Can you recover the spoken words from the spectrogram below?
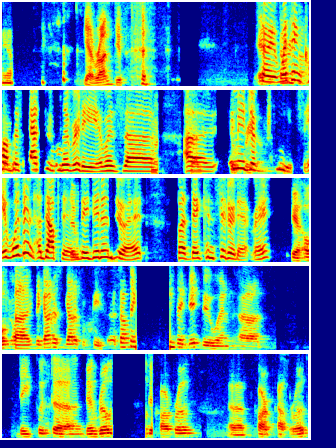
yeah yeah ron do so it wasn't called the statue of liberty it was uh uh, image of peace. It wasn't adopted. They, they, didn't do it, but they considered it, right? Yeah. Oh, uh, the goddess, goddess of peace. Uh, something they did do when uh, they put uh, the road, the Carp Road, uh, Carp Castle Road.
